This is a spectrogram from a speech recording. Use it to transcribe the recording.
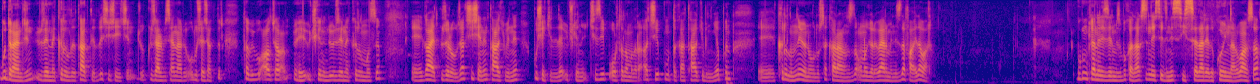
Bu direncin üzerine kırıldığı takdirde şişe için çok güzel bir senaryo oluşacaktır. Tabi bu alçalan e, üçgenin de üzerine kırılması e, gayet güzel olacak. Şişenin takibini bu şekilde üçgeni çizip ortalamaları açıp mutlaka takibini yapın. E, kırılım ne yönü olursa kararınızda ona göre vermenizde fayda var. Bugünkü analizlerimiz bu kadar. Sizin de istediğiniz hisseler ya da coinler varsa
